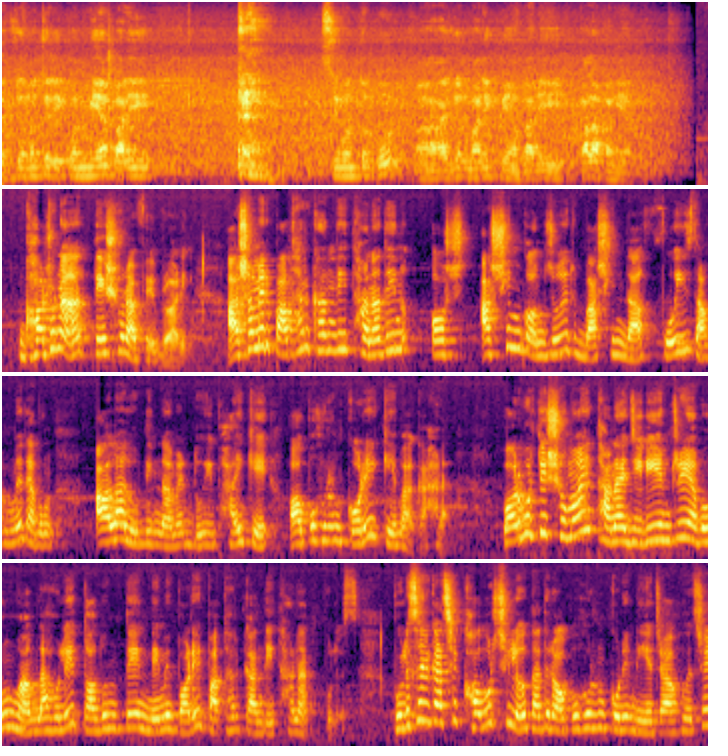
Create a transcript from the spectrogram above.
একজন হচ্ছে রিপন মিয়া, বাড়ি শ্রীমন্তপুর, আর একজন মানিক মিয়া, বাড়ি কালাপানিয়া। ঘটনা তেসরা ফেব্রুয়ারি। আসামের পাথারকান্দি থানাধীন আসিমগঞ্জের বাসিন্দা ফৈজ আহমেদ এবং আলাল উদ্দিন নামের দুই ভাইকে অপহরণ করে কে বা কাহারা। পরবর্তী সময় থানায় জিডি এন্ট্রি এবং মামলা হলে তদন্তে নেমে পড়ে পাথারকান্দি থানার পুলিশ। পুলিশের কাছে খবর ছিল তাদের অপহরণ করে নিয়ে যাওয়া হয়েছে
